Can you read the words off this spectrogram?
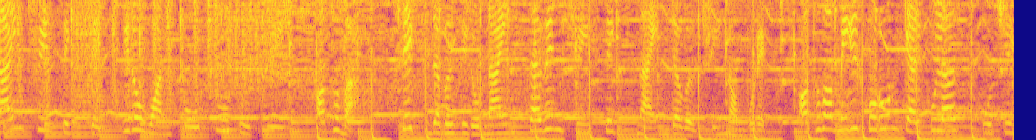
Nine three six six zero one four two two three অথবা six double zero nine seven three six nine double three নম্বরে অথবা মেইল করুন calculus coaching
